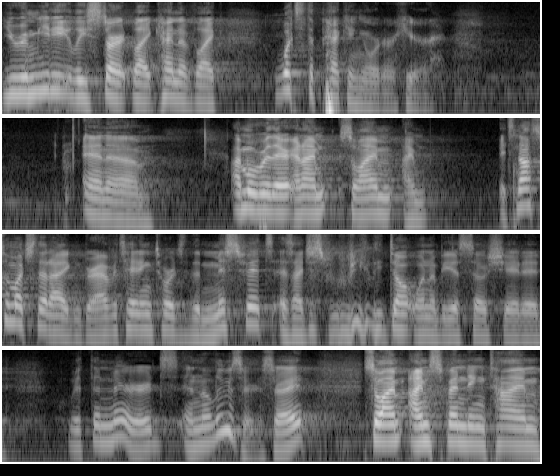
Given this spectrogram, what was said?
You immediately start, like, kind of like, what's the pecking order here? And um, I'm over there, and I'm, so I'm, I'm it's not so much that I'm gravitating towards the misfits as I just really don't want to be associated with the nerds and the losers, right? So I'm, I'm spending time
